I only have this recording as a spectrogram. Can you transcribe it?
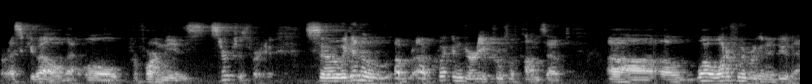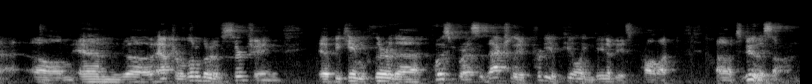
or SQL that will perform these searches for you. So we did a, a, a quick and dirty proof of concept uh, of, well, what if we were going to do that? Um, and uh, after a little bit of searching, it became clear that Postgres is actually a pretty appealing database product uh, to do this on.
